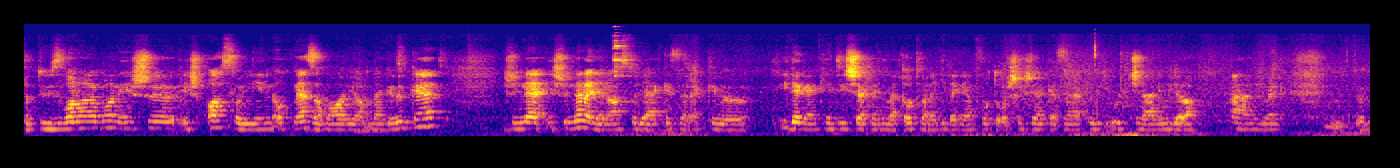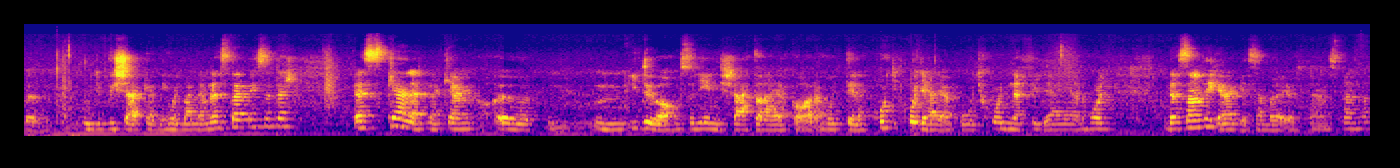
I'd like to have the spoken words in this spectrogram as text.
a tűzvonalban, és, és az, hogy én ott ne zavarjam meg őket, és hogy ne, és hogy ne legyen azt, hogy elkezdenek idegenként viselkedni, mert ott van egy idegen fotós, és elkezdenek úgy, úgy csinálni, úgy alap, állni, meg úgy viselkedni, hogy már nem lesz természetes. Ez kellett nekem ö, idő ahhoz, hogy én is rátaláljak arra, hogy tényleg hogy, hogy álljak úgy, hogy ne figyeljen, hogy... De aztán végén egészen belejöttem, aztán hát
